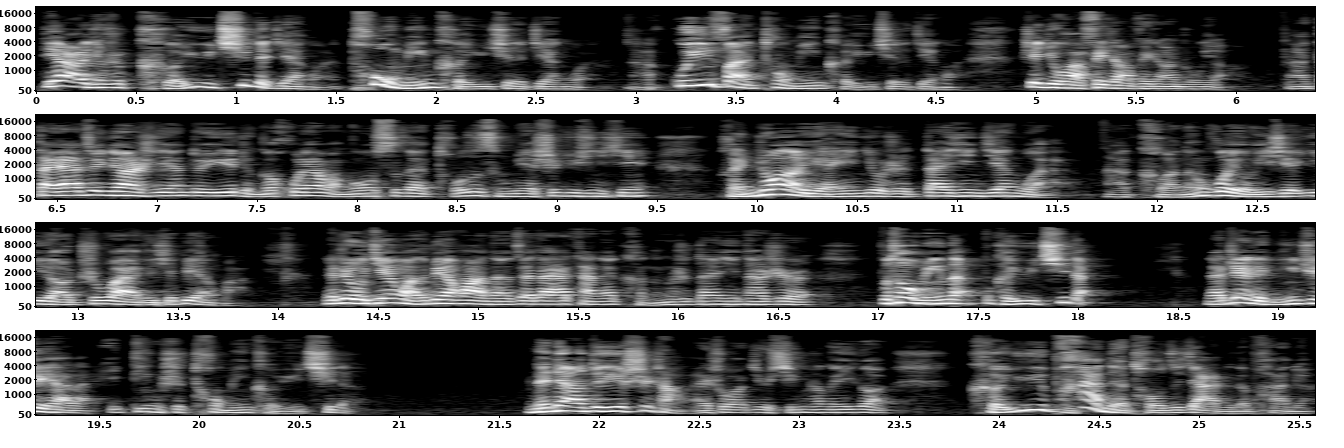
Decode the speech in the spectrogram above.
第二就是可预期的监管，透明可预期的监管啊，规范透明可预期的监管，这句话非常非常重要啊。大家最近一段时间对于整个互联网公司在投资层面失去信心，很重要的原因就是担心监管啊可能会有一些意料之外的一些变化。那这种监管的变化呢，在大家看来可能是担心它是不透明的、不可预期的。那这里明确下来，一定是透明可预期的。那这样对于市场来说，就形成了一个可预判的投资价值的判断，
